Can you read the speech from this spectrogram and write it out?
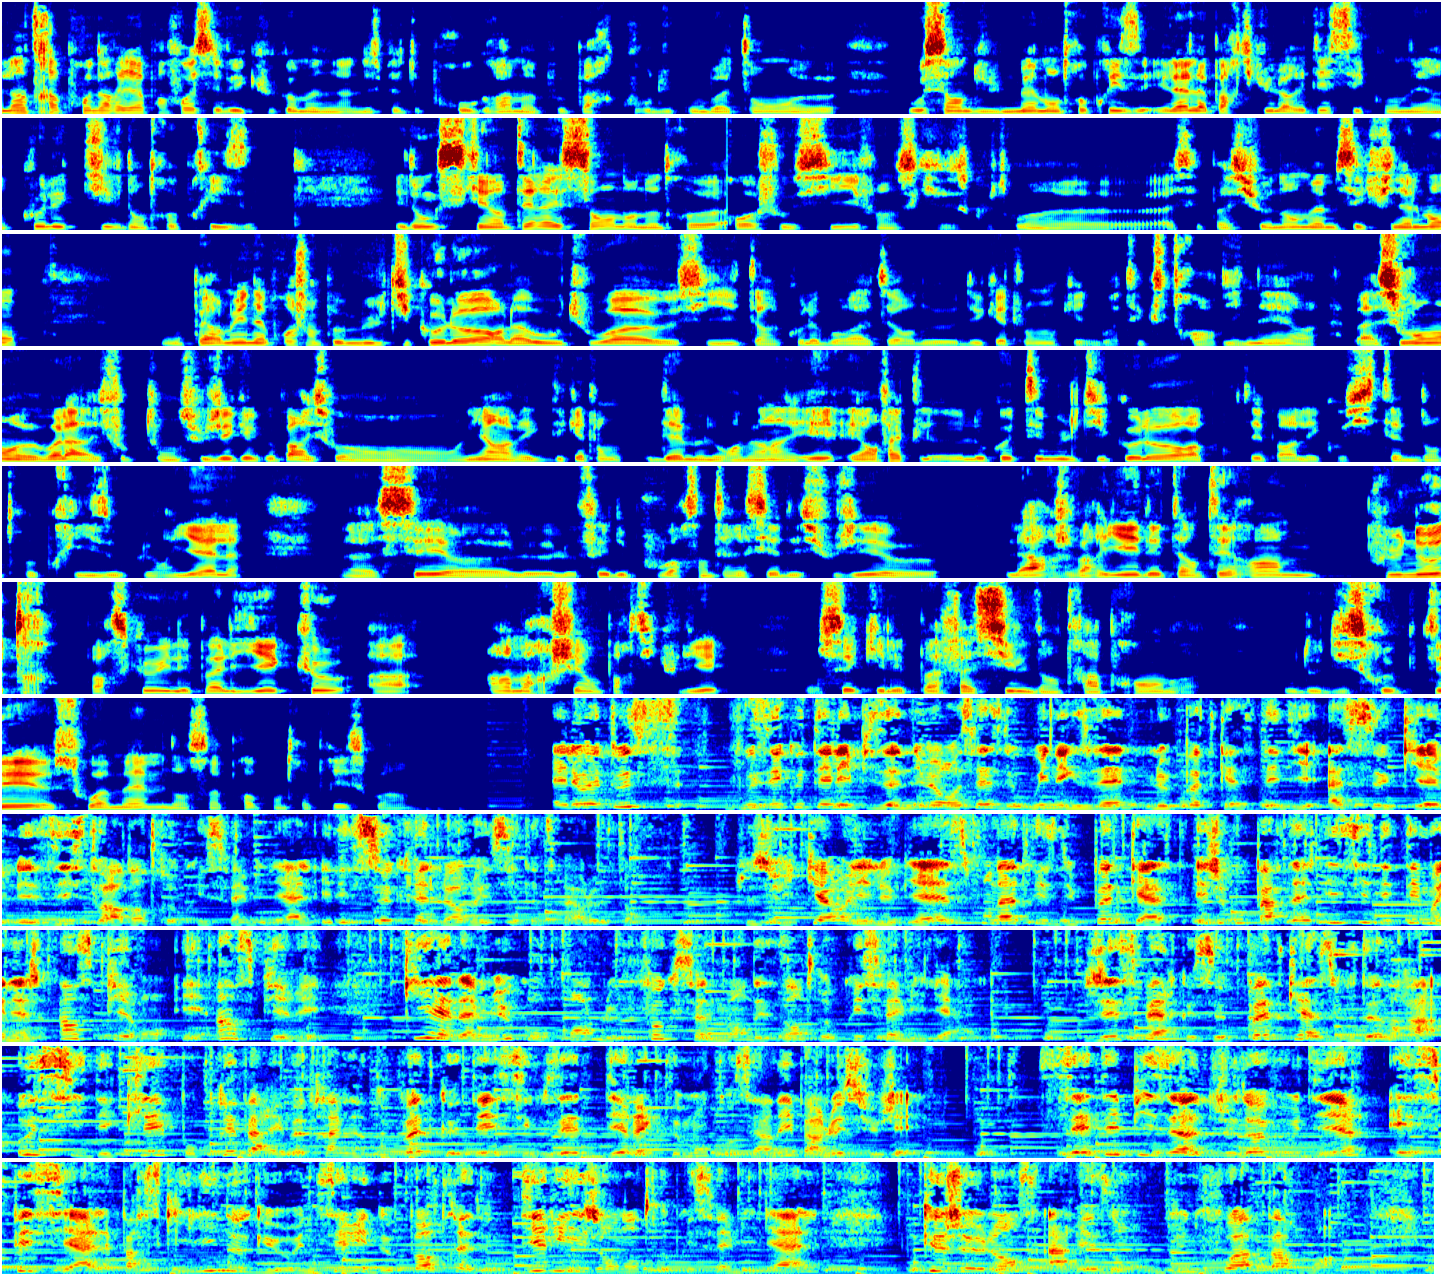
L'intrapreneuriat, parfois, c'est vécu comme un, espèce de programme un peu parcours du combattant euh, au sein d'une même entreprise. Et là, la particularité, c'est qu'on est un collectif d'entreprises. Et donc, ce qui est intéressant dans notre approche aussi, enfin, ce, ce que je trouve euh, assez passionnant même, c'est que finalement, on permet une approche un peu multicolore là où tu vois euh, si tu es un collaborateur de Decathlon qui est une boîte extraordinaire bah souvent euh, voilà il faut que ton sujet quelque part il soit en, lien avec Decathlon idem Laurent Merlin. Et, en fait le, côté multicolore apporté par l'écosystème d'entreprise au pluriel euh, c'est le, le, fait de pouvoir s'intéresser à des sujets larges variés d'être un terrain plus neutre parce qu'il n'est pas lié que à un marché en particulier. On sait qu'il n'est pas facile d'entreprendre ou de disrupter soi-même dans sa propre entreprise, quoi. Hello à tous, vous écoutez l'épisode numéro 16 de Winning Zen, le podcast dédié à ceux qui aiment les histoires d'entreprises familiales et les secrets de leur réussite à travers le temps. Je suis Caroline Lebiez, fondatrice du podcast et je vous partage ici des témoignages inspirants et inspirés qui aident à mieux comprendre le fonctionnement des entreprises familiales. J'espère que ce podcast vous donnera aussi des clés pour préparer votre avenir de votre côté si vous êtes directement concerné par le sujet. Cet épisode, je dois vous dire, est spécial parce qu'il inaugure une série de portraits de dirigeants d'entreprises familiales que je lance à raison d'une fois par mois.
